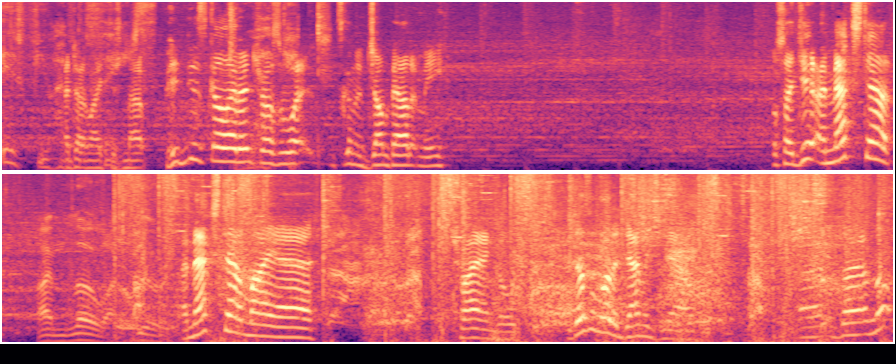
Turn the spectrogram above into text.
If you have I don't like this map. In this skull, I don't trust what it's gonna jump out at me. Also, I did. I maxed out. I'm low on fury. I maxed out my uh, triangle. It does a lot of damage now. Uh, though I'm not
